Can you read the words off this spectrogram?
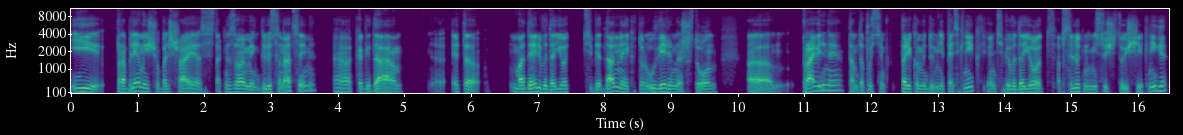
И проблема еще большая с так называемыми галлюцинациями, э, когда э, эта модель выдает тебе данные, которые уверены, что он э, правильные. Там, допустим, порекомендуй мне пять книг, и он тебе выдает абсолютно несуществующие книги,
